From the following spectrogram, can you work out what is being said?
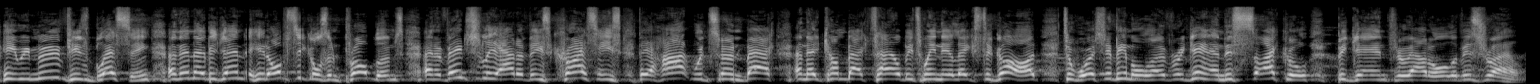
He removed his blessing, and then they began to hit obstacles and problems. And eventually, out of these crises, their heart would turn back and they'd come back tail between their legs to God to worship him all over again. And this cycle began throughout all of Israel.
